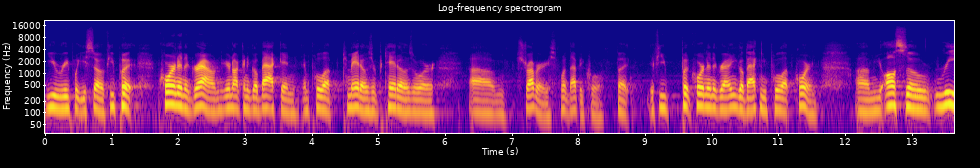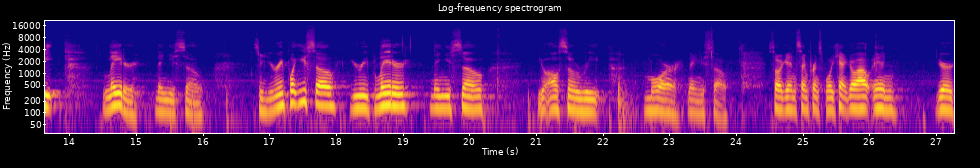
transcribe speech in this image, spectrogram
you reap what you sow. If you put corn in the ground, you're not going to go back and, and pull up tomatoes or potatoes or um, strawberries. Wouldn't that be cool? But if you put corn in the ground, you go back and you pull up corn. Um, you also reap later than you sow. So you reap what you sow, you reap later than you sow, you also reap more than you sow. So again, same principle. You can't go out in your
